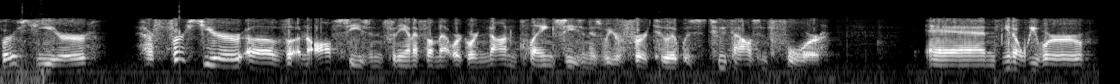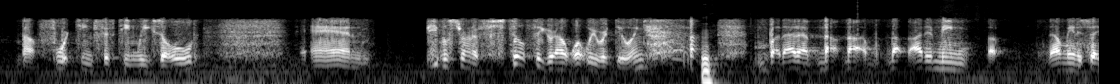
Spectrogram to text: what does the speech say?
first year, our first year of an off season for the NFL Network or non-playing season, as we refer to it, was 2004, and you know we were about 14, 15 weeks old, and people trying to still figure out what we were doing. Hmm. but I, not, not, not, I didn't mean I don't mean to say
